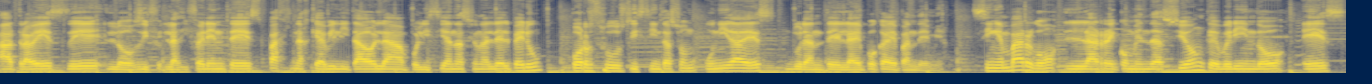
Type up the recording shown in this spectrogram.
a través de las diferentes páginas que ha habilitado la Policía Nacional del Perú por sus distintas unidades durante la época de pandemia. Sin embargo, la recomendación que brindo es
